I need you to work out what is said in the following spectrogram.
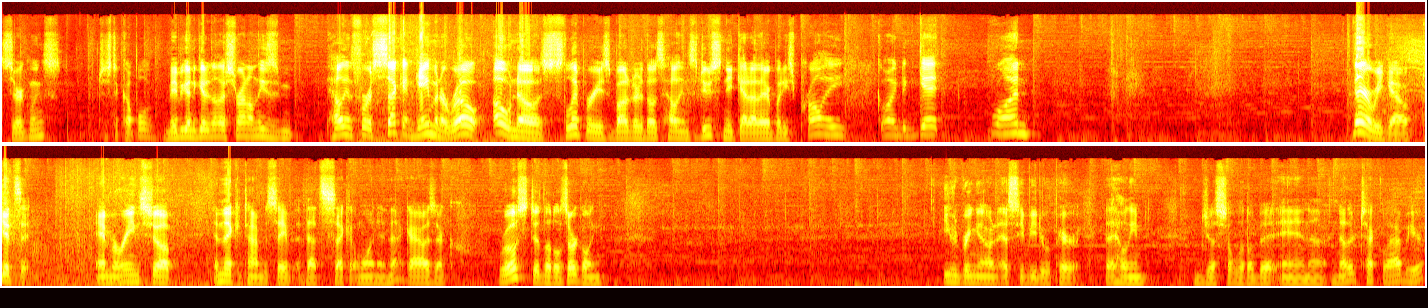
Zerglings, just a couple. Maybe going to get another surround on these Hellions for a second game in a row. Oh no, slippery as butter. Those Hellions do sneak out of there, but he's probably going to get one. There we go. Gets it. And Marines show up in the nick of time to save that second one. And that guy was a roasted little Zergling. Even bringing out an SCV to repair that Hellion just a little bit. And uh, another tech lab here.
